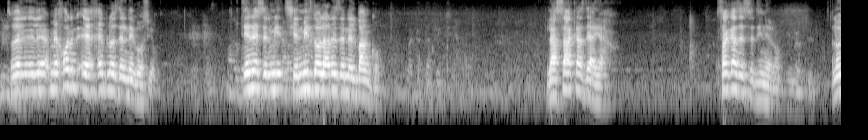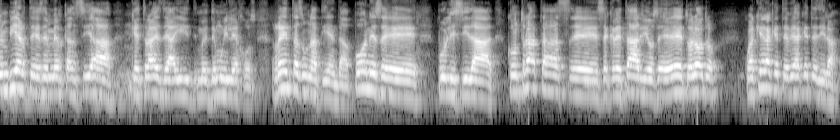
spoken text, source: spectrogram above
Entonces, el, el mejor ejemplo es del negocio. Tienes 100 mil dólares en el banco. La sacas de allá. Sacas ese dinero. Lo inviertes en mercancía que traes de ahí, de muy lejos. Rentas una tienda, pones eh, publicidad, contratas eh, secretarios, eh, esto, el otro. Cualquiera que te vea, ¿qué te dirá?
